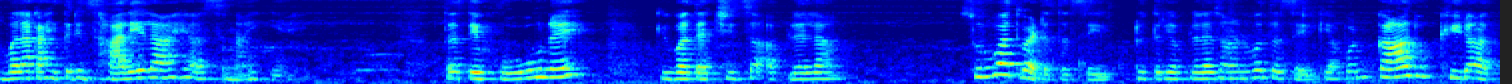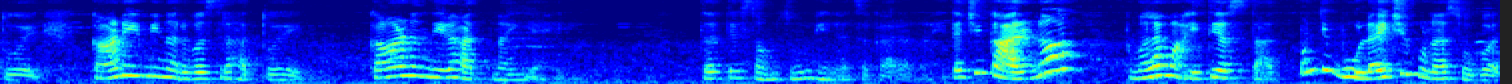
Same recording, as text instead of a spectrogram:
तुम्हाला काहीतरी झालेलं आहे असं नाही आहे. तर ते होऊ नये किंवा त्याची जर आपल्याला सुरुवात वाटत असेल कुठंतरी आपल्याला जाणवत असेल की आपण का दुःखी राहतो आहे का नेहमी नर्वस राहतो आहे का आनंदी राहत नाही आहे तर ते समजून घेण्याचं कारण आहे. त्याची कारणं तुम्हाला माहिती असतात पण ती बोलायची कुणासोबत?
